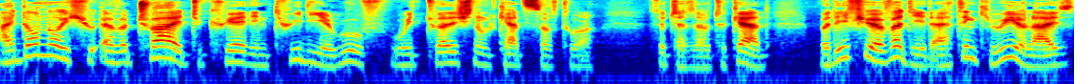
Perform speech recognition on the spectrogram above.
I don't know if you ever tried to create in 3D a roof with traditional CAD software, such as AutoCAD, but if you ever did, I think you realize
